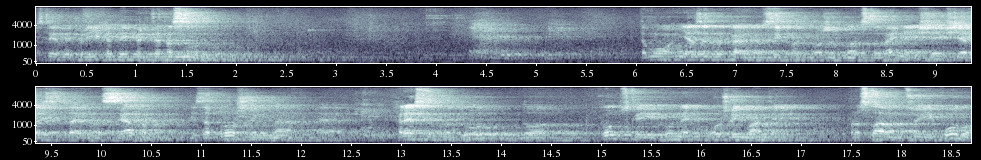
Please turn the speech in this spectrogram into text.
встигли приїхати і прийти на службу. Тому я закликаю на всіх вас Боже благословення і ще, ще раз вітаю вас святом і запрошую на е, хресну ходу до Холмської ікони Божої Матері. Прославимо цю ікону,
